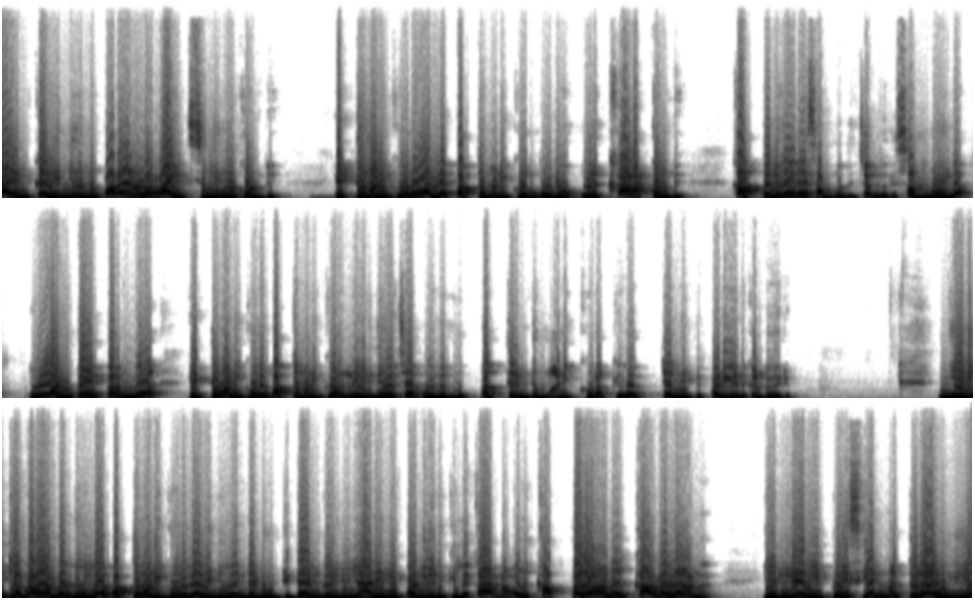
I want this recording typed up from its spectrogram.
ടൈം കഴിഞ്ഞു എന്ന് പറയാനുള്ള റൈറ്റ്സ് നിങ്ങൾക്കുണ്ട്. എട്ട് മണിക്കൂറോ അല്ലെ പത്ത് മണിക്കൂറോ ഒരു ഒരു കണക്കുണ്ട്. കപ്പലുകാരെ സംബന്ധിച്ച് അങ്ങനെ ഒരു സംഭവമില്ല. ഓൺ പേപ്പറിൽ എട്ട് മണിക്കൂർ പത്ത് മണിക്കൂർ എന്ന് എഴുതി വെച്ചാൽ പോലും മുപ്പത്തിരണ്ട് മണിക്കൂറൊക്കെ ഒറ്റ നിപ്പി പണിയെടുക്കേണ്ടി വരും. എനിക്ക് പറയാൻ പറ്റില്ല പത്ത് മണിക്കൂർ കഴിഞ്ഞു എന്റെ ഡ്യൂട്ടി ടൈം കഴിഞ്ഞു ഞാൻ ഇനി പണിയെടുക്കില്ല. കാരണം അത് കപ്പലാണ് കടലാണ്. എന്നെ റീപ്ലേസ് ചെയ്യാൻ മറ്റൊരാൾ ഇല്ല.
